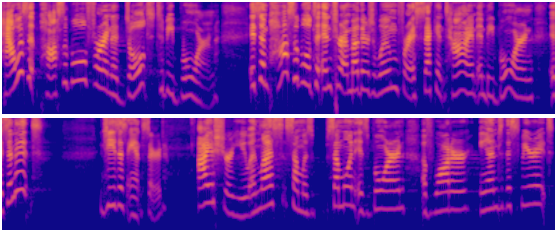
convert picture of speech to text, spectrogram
How is it possible for an adult to be born? It's impossible to enter a mother's womb for a second time and be born, isn't it? Jesus answered, I assure you, unless someone is born of water and the Spirit,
